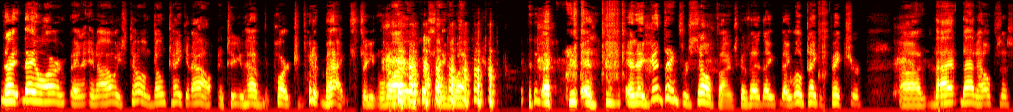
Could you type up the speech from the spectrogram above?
They they are, and, and I always tell them don't take it out until you have the part to put it back, so you can wire it the same way. and, and, a good thing for cell phones because they, they, they will take a picture. Uh, that that helps us.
